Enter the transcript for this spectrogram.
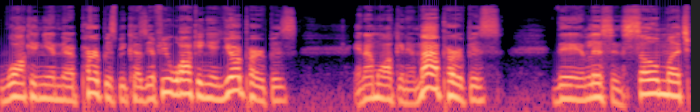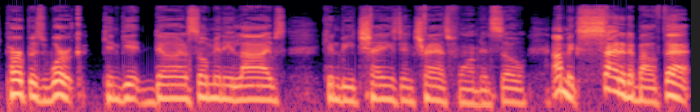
walking in their purpose because if you're walking in your purpose and I'm walking in my purpose, then listen, so much purpose work can get done, so many lives can be changed and transformed. And so I'm excited about that.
